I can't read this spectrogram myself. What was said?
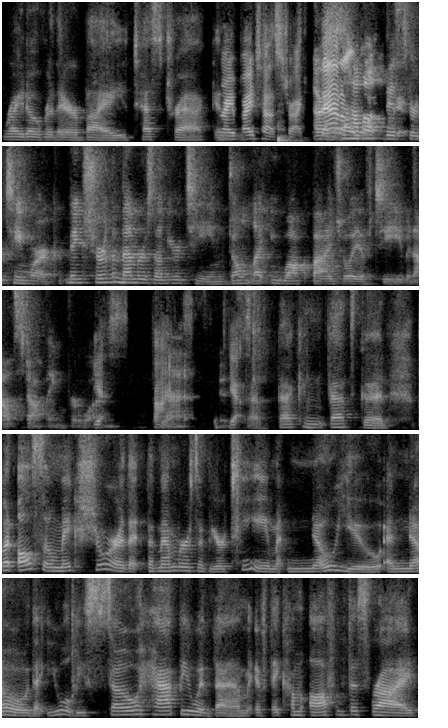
right over there by test track. And Right by test track. All right, That so how about this for teamwork? Make sure the members of your team don't let you walk by Joy of Tea without stopping for one. Yes. Fine. Yes. Yes. That, that can that's good. But also make sure that the members of your team know you and know that you will be so happy with them if they come off of this ride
